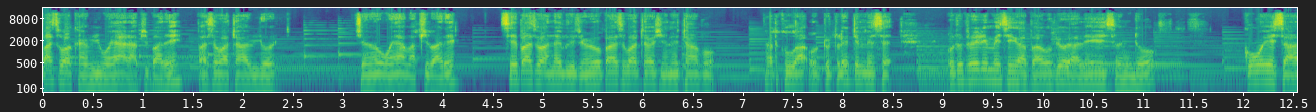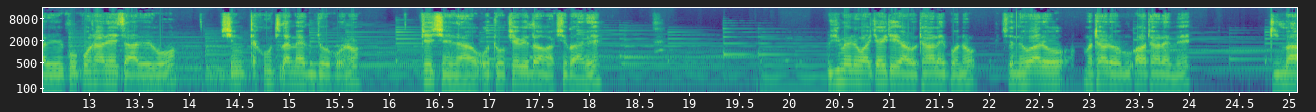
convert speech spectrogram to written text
password ခံပြီးဝင်ရတာဖြစ်ပါတယ် password ထားပြီးတော့ ကျွန်တော်ဝင်ရမှာဖြစ်ပါတယ် save password နှိပ်ပြီးကျွန်တော် password ထားရှင်လေးထားဖို့နောက်တစ်ခုက auto delete message auto delete message ကဘာကိုပြောတာလဲဆိုရင်တော့ကိုယ့်ရဲ့စာတွေကိုပို့ထားတဲ့စာတွေကိုရှင်တစ်ခုသတ်မှတ်ပြီးတော့ပေါ့နော်ပြည့်ချင်တာကို auto ဖြည့်ပြတော့မှာဖြစ်ပါတယ်ဒီမဲ့တော့ကြိုက်တဲ့အရာကိုထားလိုက်ပေါ့နော်ကျွန်တော်ကတော့မထားတော့ဘူးအောက်ထားလိုက်မယ်ဒီမှာ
